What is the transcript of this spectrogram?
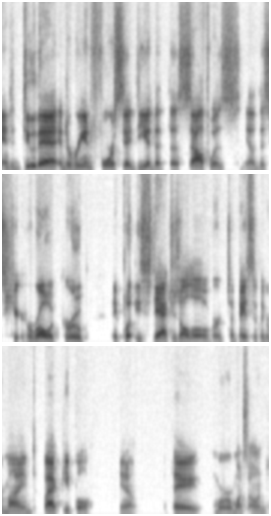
And to do that and to reinforce the idea that the South was, you know, this heroic group, they put these statues all over to basically remind black people, you know, that they were once owned.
